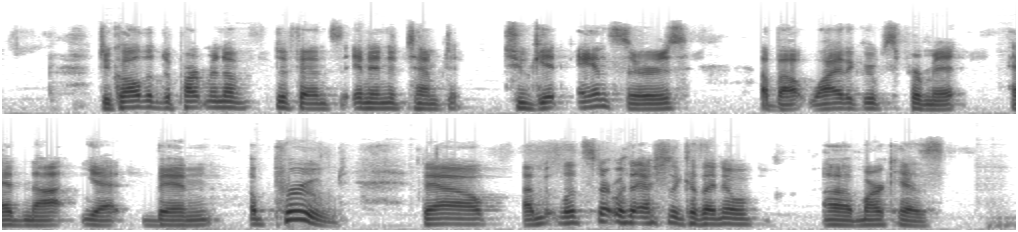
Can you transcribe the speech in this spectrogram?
to call the Department of Defense in an attempt to get answers about why the group's permit had not yet been approved. Now, um, let's start with Ashley because I know uh, Mark has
